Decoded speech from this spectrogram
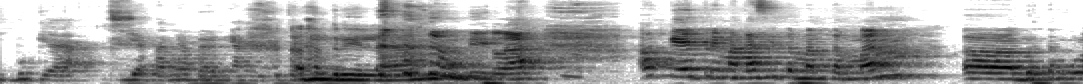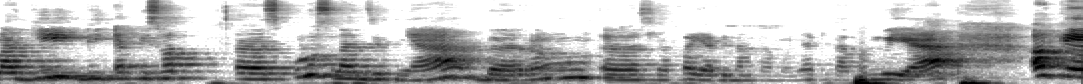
sibuk ya, kegiatannya banyak. Gitu. Alhamdulillah. Alhamdulillah. Oke, terima kasih teman-teman. Eh, bertemu lagi di episode eh, 10 selanjutnya bareng eh, siapa ya bintang tamunya kita tunggu ya. Oke,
